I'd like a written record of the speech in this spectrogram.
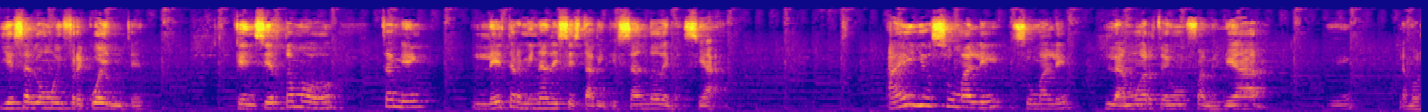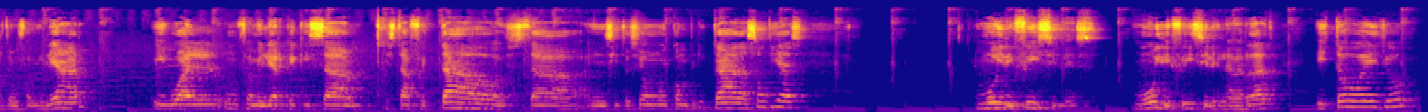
Y es algo muy frecuente, que en cierto modo también le termina desestabilizando demasiado. A ello súmale, súmale la muerte de un familiar, la muerte de un familiar, igual un familiar que quizá está afectado, está en situación muy complicada, son días muy difíciles, muy difíciles, la verdad. Y todo ello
